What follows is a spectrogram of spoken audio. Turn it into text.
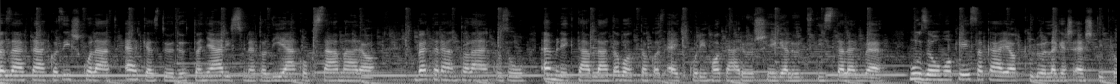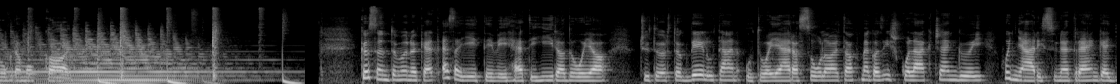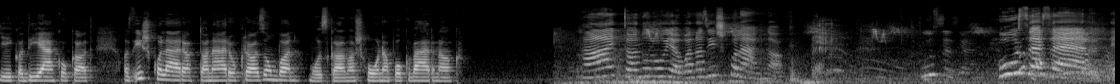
Bezárták az iskolát, elkezdődött a nyári szünet a diákok számára. Veterán találkozó, emléktáblát avattak az egykori határőrség előtt tisztelegve. Múzeumok éjszakája különleges esti programokkal. Köszöntöm Önöket, ez a JTV heti híradója. Csütörtök délután utoljára szólaltak meg az iskolák csengői, hogy nyári szünetre engedjék a diákokat. Az iskolára, tanárokra azonban mozgalmas hónapok várnak. Hány tanulója van az iskolánknak? 20 ezer.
